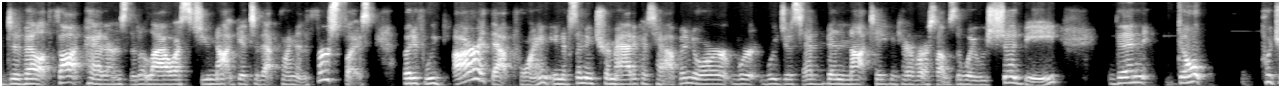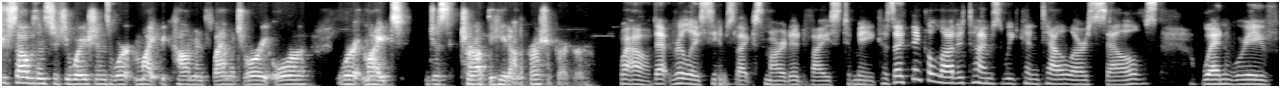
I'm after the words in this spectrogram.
develop thought patterns that allow us to not get to that point in the first place. But if we are at that point, and if something traumatic has happened, or we're, we just have been not taking care of ourselves the way we should be, then don't put yourselves in situations where it might become inflammatory or where it might just turn up the heat on the pressure cooker. Wow, that really seems like smart advice to me because I think a lot of times we can tell ourselves when we've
